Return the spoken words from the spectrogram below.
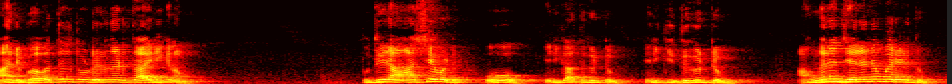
അനുഭവത്തിൽ തുടരുന്നിടത്തായിരിക്കണം. പുതിയൊരു ആശയമായിട്ട് ഓ എനിക്ക് അത് കിട്ടും എനിക്ക് ഇത് കിട്ടും. അങ്ങനെ ജനനം വരരുതും.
